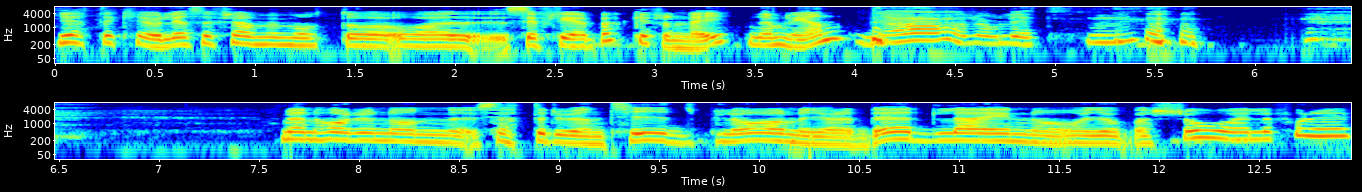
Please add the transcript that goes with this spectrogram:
jättekul. Jag ser fram emot att, se fler böcker från dig, nämligen. Ja, roligt. Men har du någon, sätter du en tidplan och gör en deadline och, jobbar så eller får det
